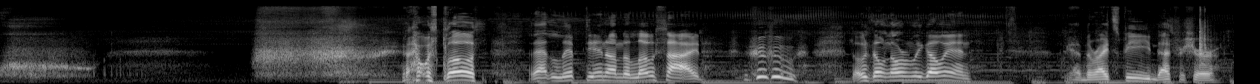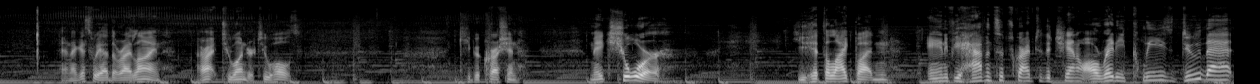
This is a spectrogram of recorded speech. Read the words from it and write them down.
That was close. That lipped in on the low side. Those don't normally go in. We had the right speed, that's for sure. And I guess we had the right line. All right, two under, two holes. Keep it crushing. Make sure you hit the like button. And if you haven't subscribed to the channel already, please do that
